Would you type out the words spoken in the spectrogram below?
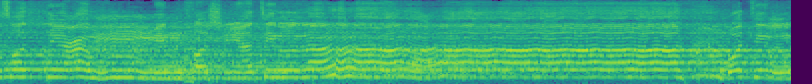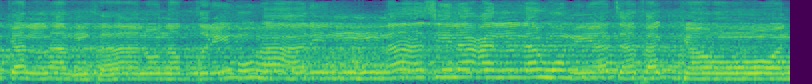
متصدعا من خشية الله. وتلك الأمثال نضربها للناس لعلهم يتفكرون.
